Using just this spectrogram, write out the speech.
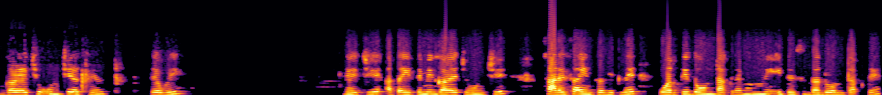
गळ्याची उंची असेल तेवढी घ्यायची. आता इथे मी गळ्याची उंची साडेसहा इंच घेतले वरती दोन टाकले म्हणून मी इथे सुद्धा दोन टाकते.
